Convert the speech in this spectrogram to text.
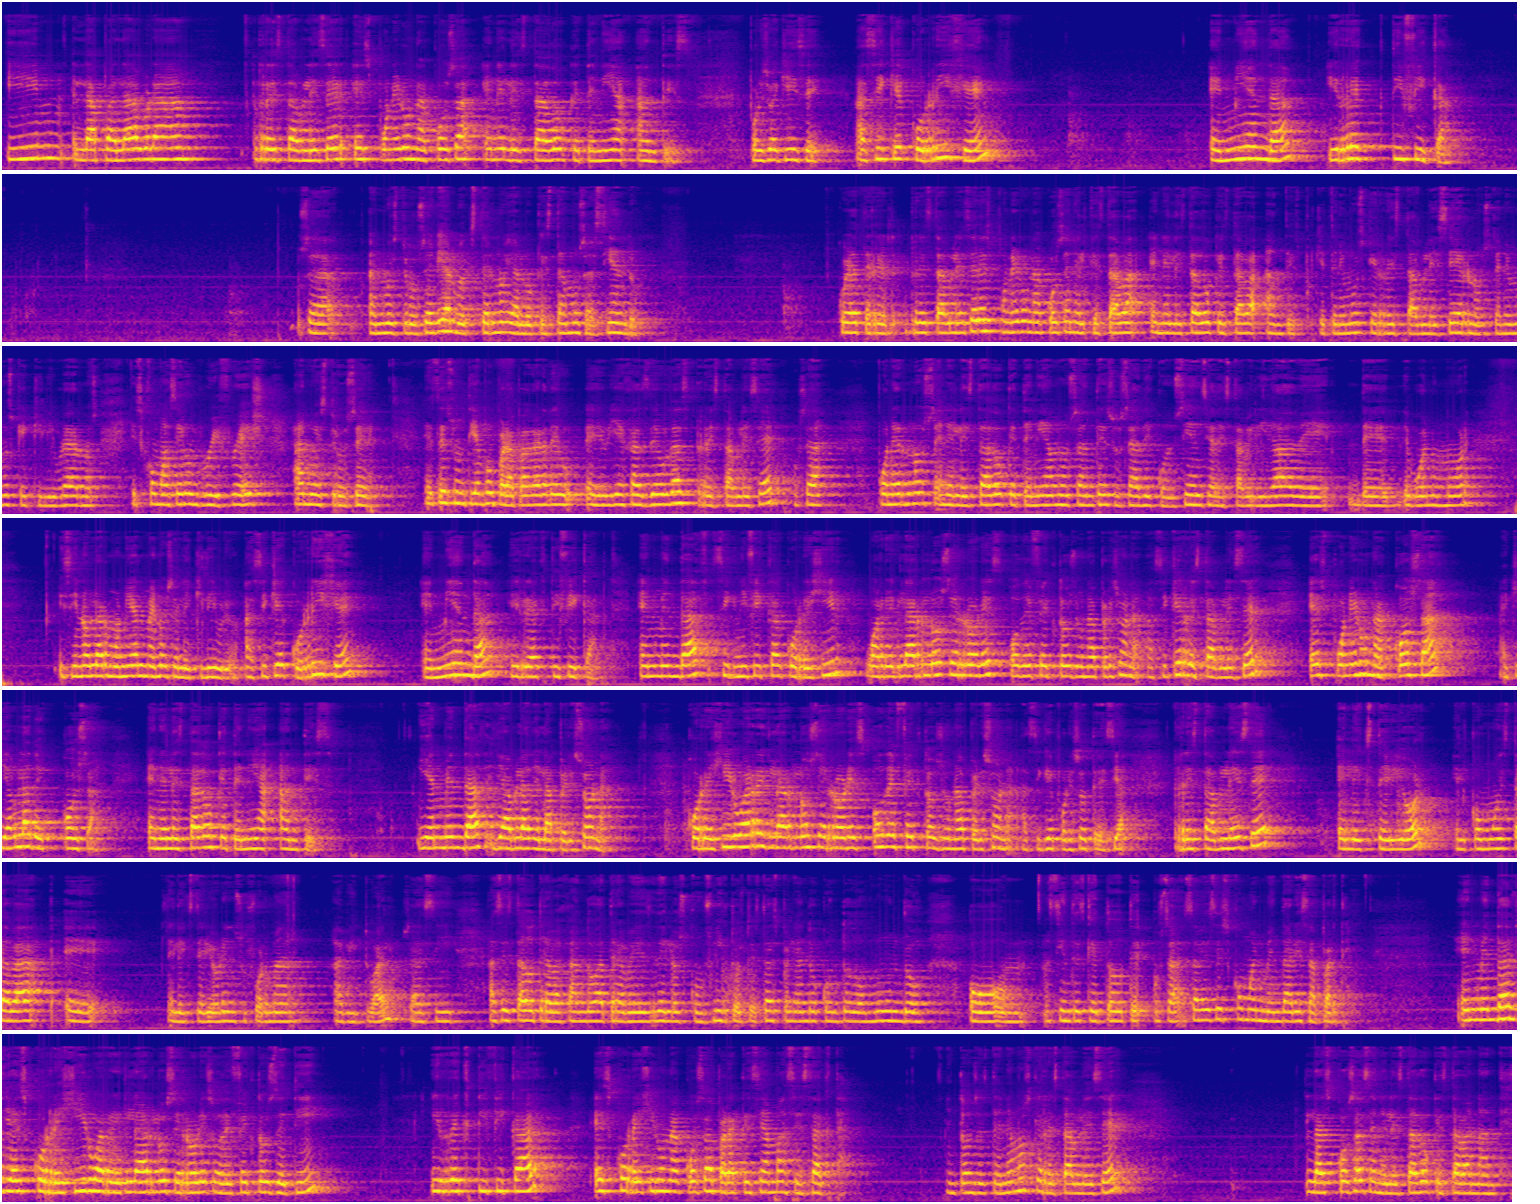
Y la palabra restablecer es poner una cosa en el estado que tenía antes. Por eso aquí dice, así que corrige, enmienda y rectifica. O sea, a nuestro ser y a lo externo y a lo que estamos haciendo. Acuérdate, restablecer es poner una cosa en el que estaba, en el estado que estaba antes, porque tenemos que restablecernos, tenemos que equilibrarnos. Es como hacer un refresh a nuestro ser. Este es un tiempo para pagar eh, viejas deudas, restablecer, o sea, ponernos en el estado que teníamos antes, o sea, de conciencia, de estabilidad, de, de buen humor. Y si no la armonía, al menos el equilibrio. Así que corrige, enmienda y rectifica. Enmendad significa corregir o arreglar los errores o defectos de una persona. Así que restablecer es poner una cosa, aquí habla de cosa, en el estado que tenía antes. Y enmendad ya habla de la persona. Corregir o arreglar los errores o defectos de una persona. Así que por eso te decía, restablece el exterior, el cómo estaba eh, el exterior en su forma habitual, o sea, si has estado trabajando a través de los conflictos, te estás peleando con todo mundo o sientes que todo te, o sea, sabes, es como enmendar esa parte. Enmendar ya es corregir o arreglar los errores o defectos de ti y rectificar es corregir una cosa para que sea más exacta. Entonces tenemos que restablecer las cosas en el estado que estaban antes.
